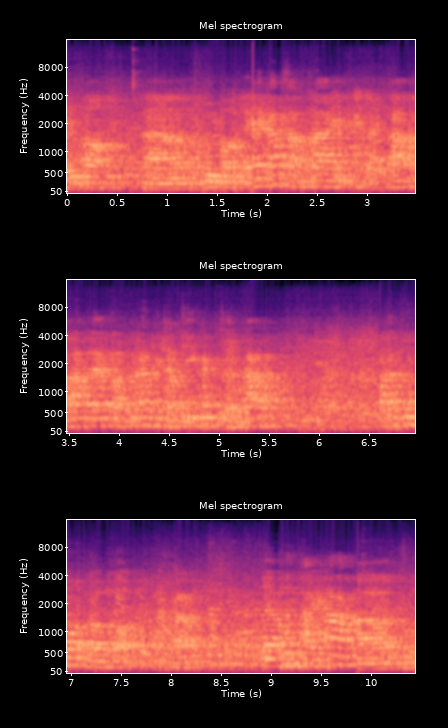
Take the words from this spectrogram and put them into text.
ยเนาะอ่าคุยบอลเลยนะครับสามไทยครับรับแล้วกลับไปนั่งประจำที่ครับเชิญครับท่านผู้มอบเราก่อนนะครับอย่าเพิ่งถ่ายภาพสาธุ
